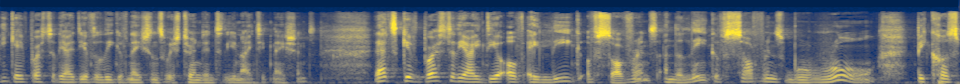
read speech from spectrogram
he gave birth to the idea of the League of Nations, which turned into the United Nations. Let's give birth to the idea of a League of Sovereigns, and the League of Sovereigns will rule because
